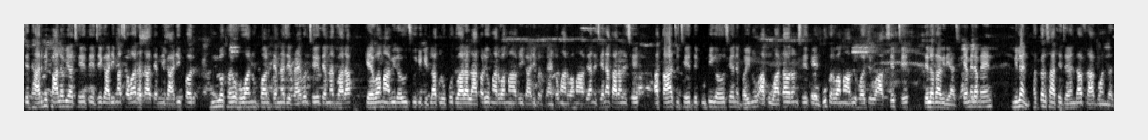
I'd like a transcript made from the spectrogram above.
જે ધાર્મિક માલવ્યા છે તે જે ગાડીમાં સવાર હતા તેમની ગાડી પર હુમલો થયો હોવાનું પણ તેમના જે ડ્રાઈવર છે તેમના દ્વારા કહેવામાં આવી રહ્યું છે કે કેટલાક લોકો દ્વારા લાકડીઓ મારવામાં આવી, ગાડી પર ફેંટો મારવામાં આવ્યા અને જેના કારણે છે, આ કાચ છે તે તૂટી ગયો છે અને ભયનું આખું વાતાવરણ છે તે ઊભું કરવામાં આવ્યું હોય તેવો આક્ષેપ છે તે લગાવી રહ્યા છે. કેમેરામેન મિલન ઠક્કર સાથે જયંદા ફ્રાગ ગોંડલ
